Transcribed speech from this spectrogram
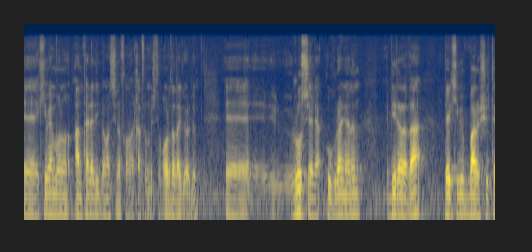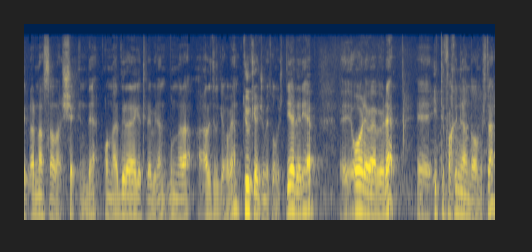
E, ki ben bunu Antalya Diplomasi Sınıfı'na katılmıştım. Orada da gördüm. E, Rusya ile Ukrayna'nın bir arada belki bir barışı tekrar nasıl sağlar şeklinde onları bir araya getirebilen, bunlara aracılık yapabilen Türkiye Cumhuriyeti olmuş. Diğerleri hep e, öyle veya böyle e, ittifakın yanında olmuşlar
